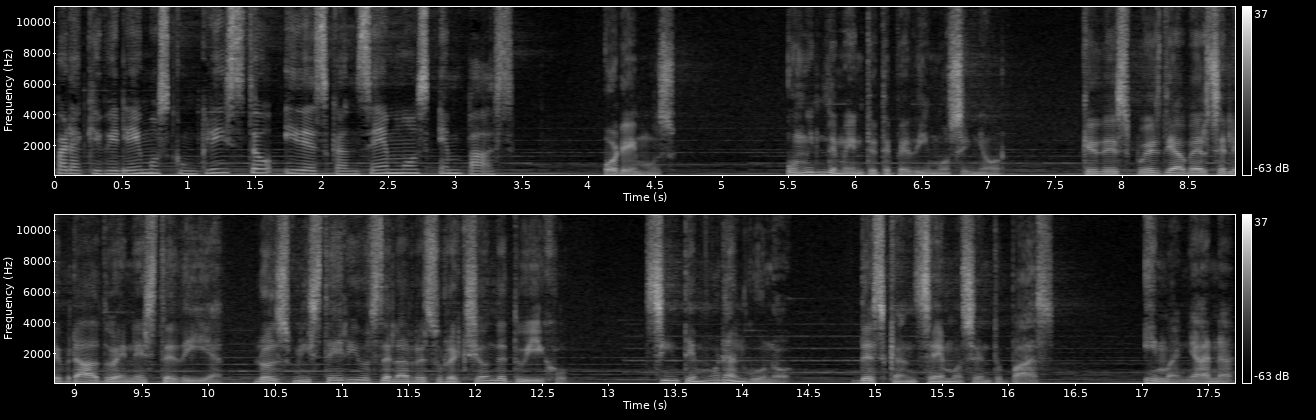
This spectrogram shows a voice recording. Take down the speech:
para que velemos con Cristo y descansemos en paz. Oremos. Humildemente te pedimos, Señor, que después de haber celebrado en este día los misterios de la resurrección de tu Hijo, sin temor alguno, descansemos en tu paz y mañana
